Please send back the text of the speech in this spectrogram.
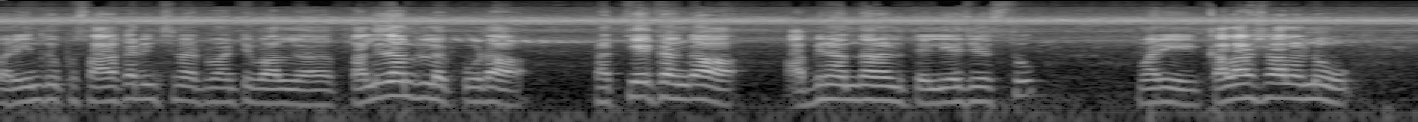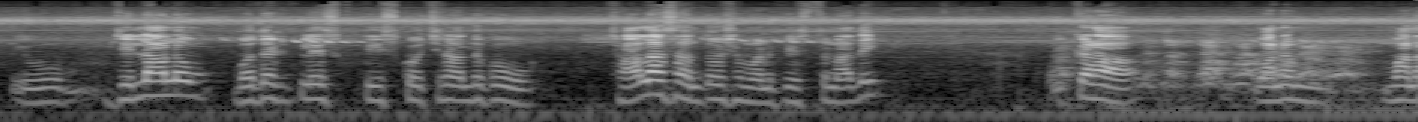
మరి ఇందుకు సహకరించినటువంటి వాళ్ళ తల్లిదండ్రులకు కూడా ప్రత్యేకంగా అభినందనలు తెలియజేస్తూ మరి కళాశాలను జిల్లాలో మొదటి ప్లేస్కి తీసుకొచ్చినందుకు చాలా సంతోషం అనిపిస్తున్నది. ఇక్కడ మనం మన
